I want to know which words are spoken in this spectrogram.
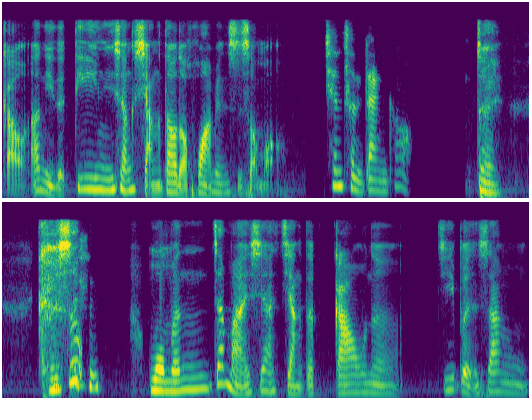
糕，那你的第一印象想到的画面是什么？千层蛋糕。对，可是 我们在马来西亚讲的糕呢，基本上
